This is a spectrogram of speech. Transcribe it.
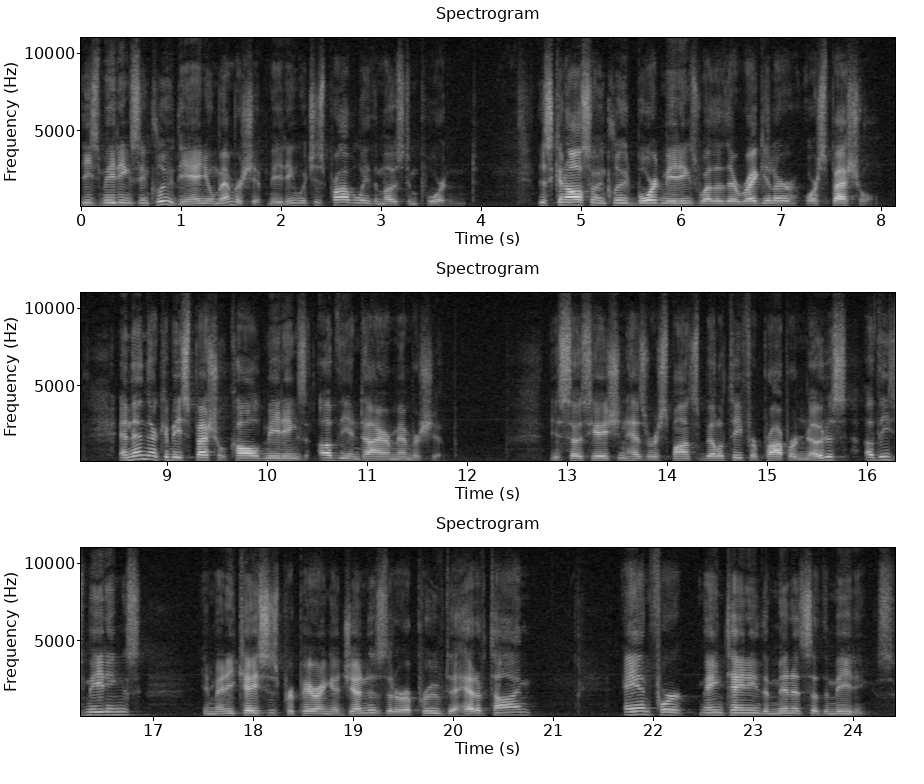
These meetings include the annual membership meeting, which is probably the most important. This can also include board meetings, whether they're regular or special. And then there can be special called meetings of the entire membership. The association has a responsibility for proper notice of these meetings, in many cases preparing agendas that are approved ahead of time, and for maintaining the minutes of the meetings.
